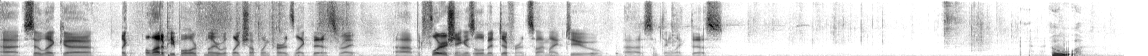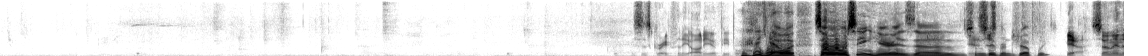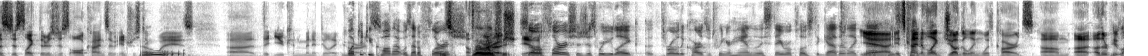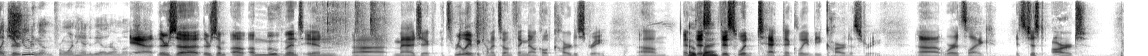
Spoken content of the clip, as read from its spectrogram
uh, so like uh, like a lot of people are familiar with like shuffling cards like this, right? Uh, but flourishing is a little bit different, so I might do uh, something like this. Ooh. This is great for the audio people. yeah. Well, so what we're seeing here is uh, some just- different shufflings. yeah. So I mean, it's just like there's just all kinds of interesting Oh. ways uh, that you can manipulate. Cards. What did you call that? Was that a flourish? a flourish? Yeah. So a flourish is just where you like uh, throw the cards between your hands and they stay real close together like that. yeah, 'Cause it's kind of like juggling with cards. Um, uh, other people like shooting them from one hand to the other almost. Yeah, there's a there's a, a, a movement in uh, magic. It's really become its own thing now called cardistry, um, and Okay. this this would technically be cardistry, uh, where it's like it's just art.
